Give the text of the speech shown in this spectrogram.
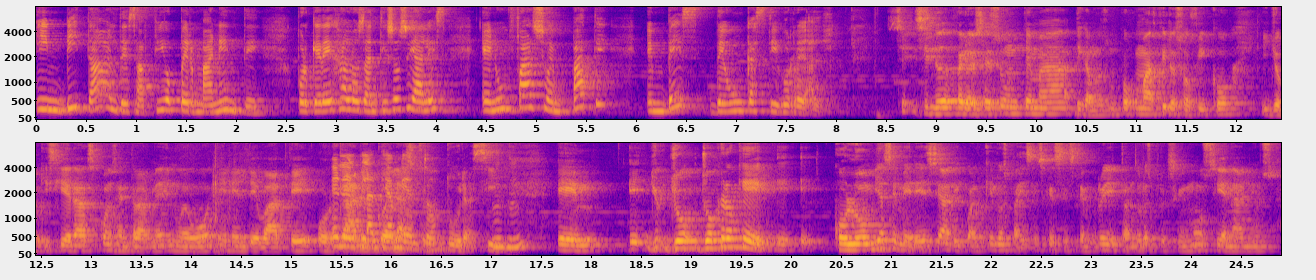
invita al desafío permanente porque deja a los antisociales en un falso empate en vez de un castigo real. Sí, sí, pero ese es un tema, digamos, un poco más filosófico y yo quisiera concentrarme de nuevo en el debate orgánico en el planteamiento. de la estructura. Sí. Em, eh, yo, yo, yo, creo que eh, eh, Colombia se merece, al igual que los países que se estén proyectando los próximos 100 años,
